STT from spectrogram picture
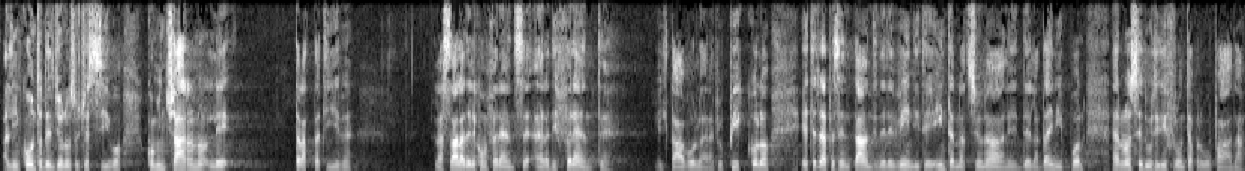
All'incontro del giorno successivo cominciarono le trattative. La sala delle conferenze era differente, il tavolo era più piccolo e tre rappresentanti delle vendite internazionali della Dai Nippon erano seduti di fronte a Prabhupada.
